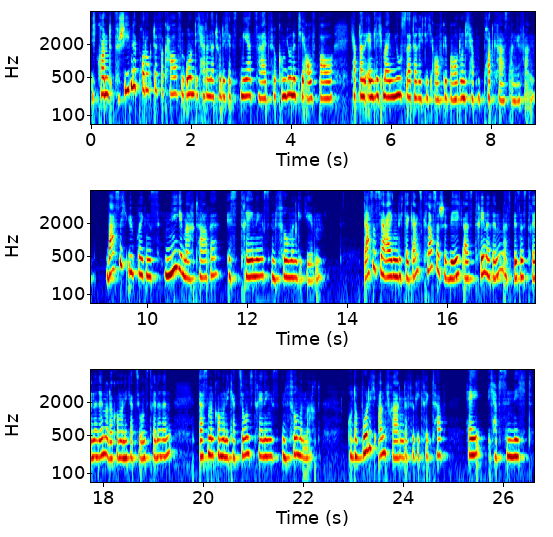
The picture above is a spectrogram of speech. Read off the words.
Ich konnte verschiedene Produkte verkaufen und ich hatte natürlich jetzt mehr Zeit für Community-Aufbau. Ich habe dann endlich meinen Newsletter richtig aufgebaut und ich habe einen Podcast angefangen. Was ich übrigens nie gemacht habe, ist Trainings in Firmen gegeben. Das ist ja eigentlich der ganz klassische Weg als Trainerin, als Business-Trainerin oder Kommunikationstrainerin, dass man Kommunikationstrainings in Firmen macht. Und obwohl ich Anfragen dafür gekriegt habe, hey, ich habe es nicht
